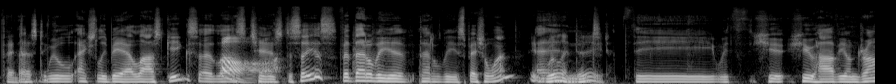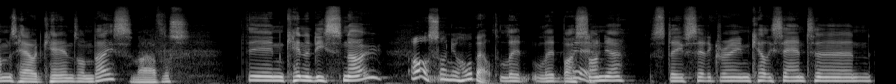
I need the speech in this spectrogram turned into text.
Fantastic. That will actually be our last gig, so last Aw. chance to see us. But that'll be a that'll be a special one. It will indeed. The with Hugh, Hugh Harvey on drums, Howard Cairns on bass, Marvellous. then Kennedy Snow, Oh, Sonia Horbelt. led led by Yeah. Sonia, Steve Sedergreen, Kelly Santon,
